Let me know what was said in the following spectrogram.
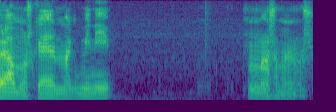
Pero vamos, que el Mac Mini más o menos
